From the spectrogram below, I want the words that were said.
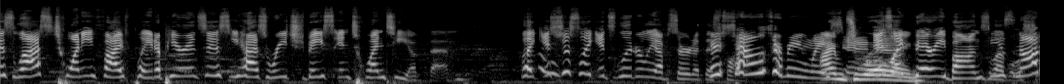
his last 25 plate appearances, he has reached base in 20 of them. Like it's just like it's literally absurd at this point. His point. talents are being wasted. I'm It's like Barry Bonds He's levels. not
